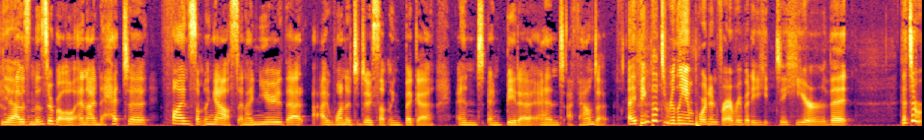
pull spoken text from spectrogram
Yeah. I was miserable and I had to find something else. And I knew that I wanted to do something bigger and, and better. And I found it. I think that's really important for everybody to hear that that's a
